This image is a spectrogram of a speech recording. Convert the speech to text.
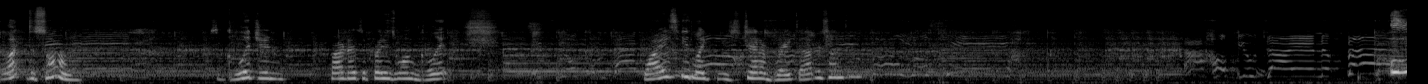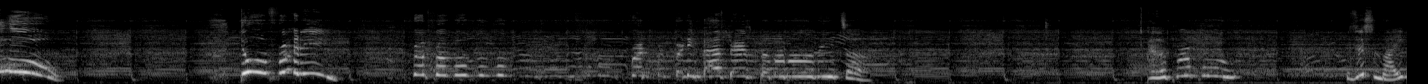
I like the song. It's glitching. Five Nights at Freddy's one glitch. Why is he like he's trying to break out or something? Oh! Freddy! Purple. Is this Mike?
